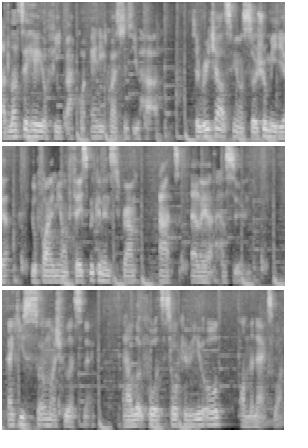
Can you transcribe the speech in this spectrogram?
I'd love to hear your feedback or any questions you have. So reach out to me on social media. You'll find me on Facebook and Instagram at Elliot Hasoon. Thank you so much for listening, and I look forward to talking with you all on the next one.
